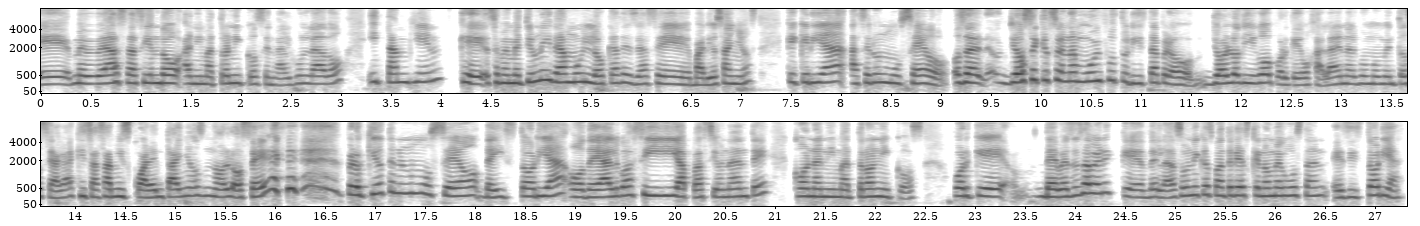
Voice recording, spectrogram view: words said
eh, me veas haciendo animatrónicos en algún lado y también que se me metió una idea muy loca desde hace varios años que quería hacer un museo. O sea, yo sé que suena muy futurista, pero yo lo digo porque ojalá en algún momento se haga, quizás a mis 40 años, no lo sé, pero quiero tener un museo de historia o de algo así apasionante con animatrónicos porque debes de saber que de las únicas materias que no me gustan es historia,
